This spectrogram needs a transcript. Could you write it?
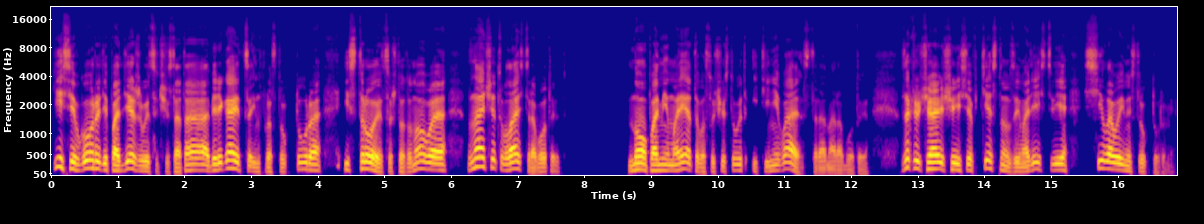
Если в городе поддерживается чистота, оберегается инфраструктура и строится что-то новое, значит, власть работает. Но помимо этого существует и теневая сторона работы, заключающаяся в тесном взаимодействии с силовыми структурами.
